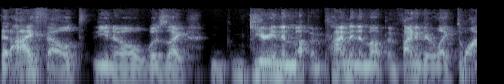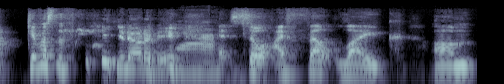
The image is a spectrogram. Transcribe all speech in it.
that I felt, you know, was like gearing them up and priming them up. And finally, they're like, DaJuan, give us the thing. you know what I mean? Yeah. And so I felt like, um,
